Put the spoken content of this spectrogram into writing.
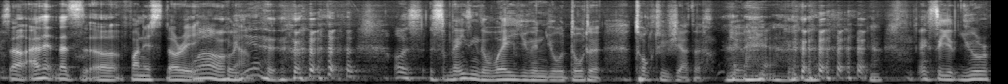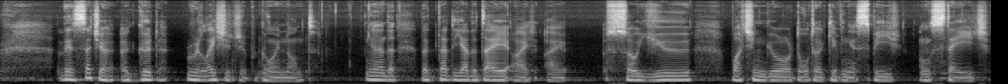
So I think that's a funny story. Wow, yeah. oh, it's, it's amazing the way you and your daughter talk to each other. Yeah. I see you're there's such a, a good relationship going on. You know, the, the, that the other day I, I saw you watching your daughter giving a speech on stage.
